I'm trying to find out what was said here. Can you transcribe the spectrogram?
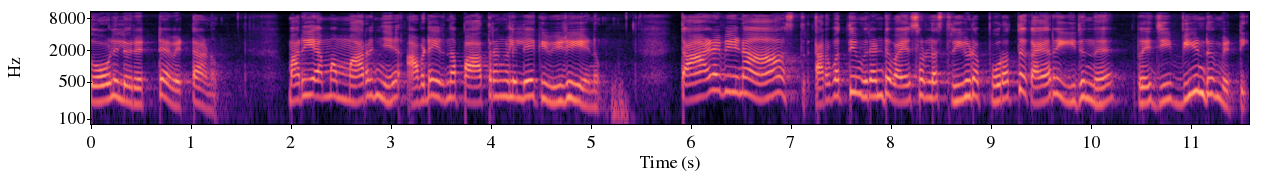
തോളിൽ ഒരൊറ്റ വെട്ടാണ്. മറിയാമ്മ മറിഞ്ഞ് അവിടെ ഇരുന്ന പാത്രങ്ങളിലേക്ക് വീഴുകയാണ്. താഴെ വീണ ആ അറുപത്തി രണ്ട് വയസ്സുള്ള സ്ത്രീയുടെ പുറത്ത് കയറി ഇരുന്ന് റെജി വീണ്ടും വെട്ടി.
